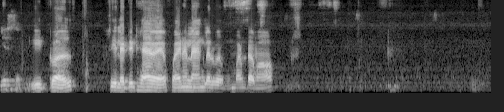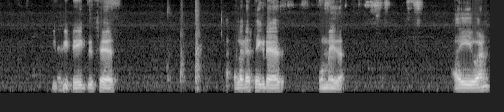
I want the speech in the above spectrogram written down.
Yes, sir. Equals. See, let it have a final angular momentum of if we take this as let us take it as omega i1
